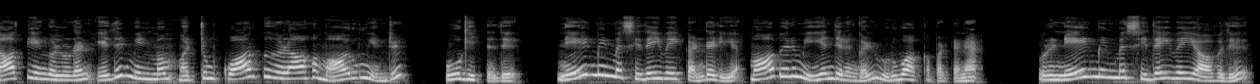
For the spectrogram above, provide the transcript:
சாத்தியங்களுடன் எதிர்மின்மம் மற்றும் குவார்க்குகளாக மாறும் என்று ஊகித்தது. நேர்மின்ம சிதைவை கண்டறிய மாபெரும் இயந்திரங்கள் உருவாக்கப்பட்டன. ஒரு நேர்மின்ம சிதைவையாவது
